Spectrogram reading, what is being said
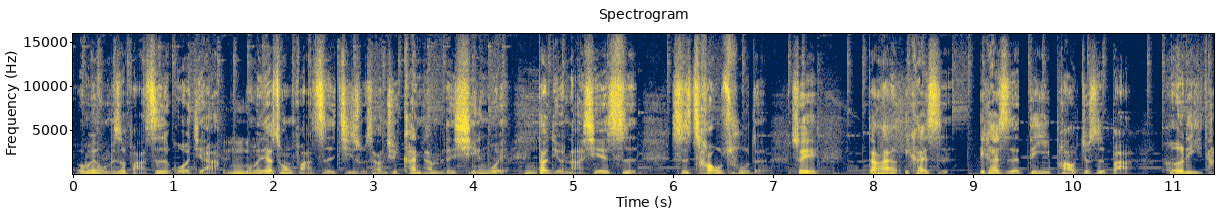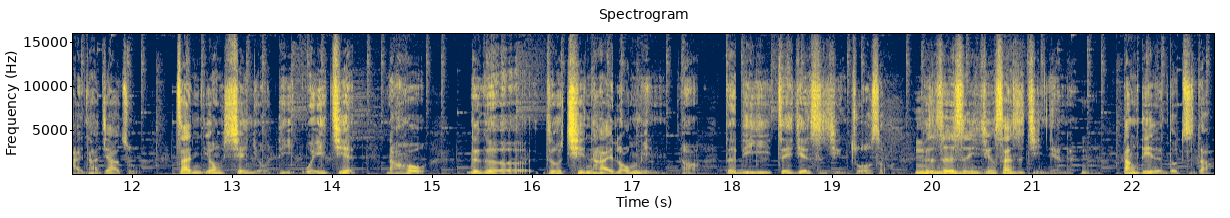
我们我们是法治的国家，嗯，我们要从法治的基础上去看他们的行为到底有哪些是是超出的。所以，当然一开始一开始的第一炮就是把何礼台他家族占用现有地违建，然后那个就侵害农民啊的利益这件事情着手。可是这个事已经三十几年了，当地人都知道，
